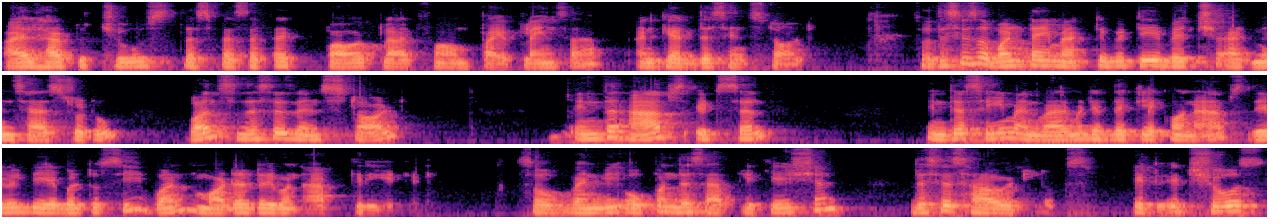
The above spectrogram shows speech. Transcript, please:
I'll have to choose the specific Power Platform Pipelines app and get this installed. So this is a one-time activity which admins has to do. Once this is installed, in the apps itself, in the same environment, if they click on apps, they will be able to see one model-driven app created. So when we open this application, this is how it looks. It, it shows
